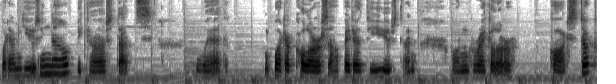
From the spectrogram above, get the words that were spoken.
what I'm using now because that's where the watercolors are better to use than on regular cardstock.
